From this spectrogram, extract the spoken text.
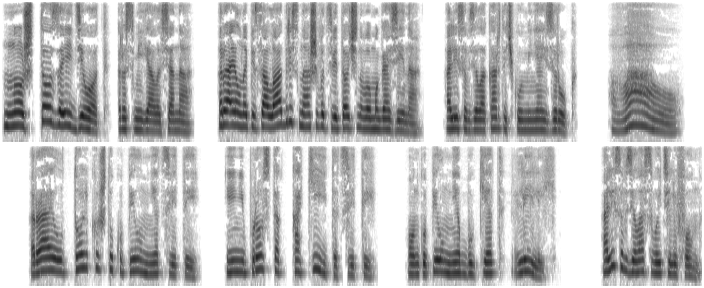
«Ну что за идиот?» — рассмеялась она. Райл написал адрес нашего цветочного магазина. Алиса взяла карточку у меня из рук. Вау! Райл только что купил мне цветы. И не просто какие-то цветы. Он купил мне букет лилий. Алиса взяла свой телефон.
